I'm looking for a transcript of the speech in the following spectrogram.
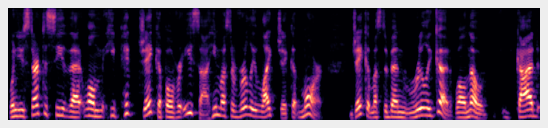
when you start to see that well he picked Jacob over Esau he must have really liked Jacob more. Jacob must have been really good. Well no God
